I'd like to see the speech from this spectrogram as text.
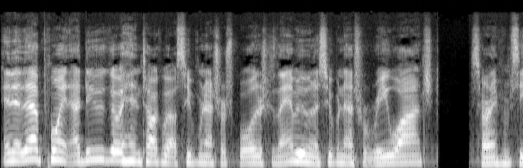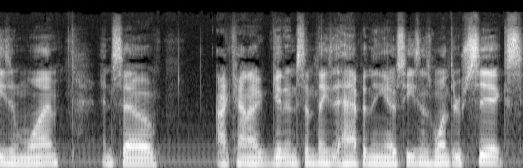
And at that point, I do go ahead and talk about supernatural spoilers because I am doing a supernatural rewatch starting from season one, and so I kind of get into some things that happened in you know seasons one through six,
